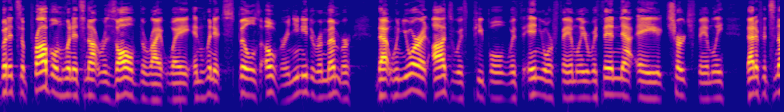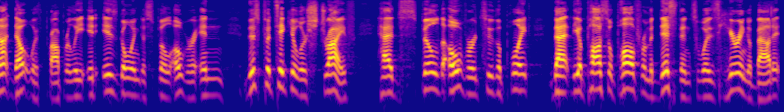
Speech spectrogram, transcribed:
but it's a problem when it's not resolved the right way and when it spills over. And you need to remember that when you are at odds with people within your family or within a church family, that if it's not dealt with properly, it is going to spill over. And this particular strife had spilled over to the point that the Apostle Paul, from a distance, was hearing about it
